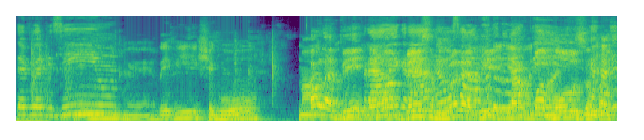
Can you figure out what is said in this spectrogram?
teve o Levizinho. É, Levi chegou. Mas, O Levi é uma alegrar. benção, Eu menino. O muito Levi tá Levi. famoso, rapaz.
